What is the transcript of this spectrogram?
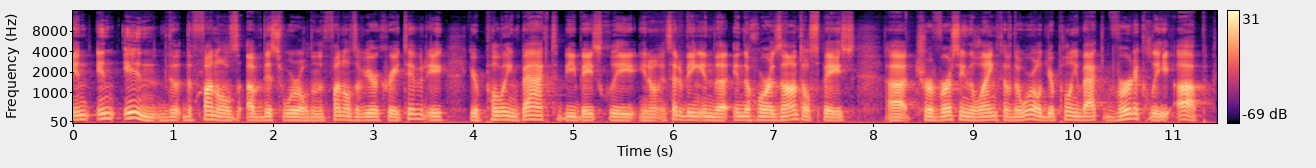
in in in the, the funnels of this world and the funnels of your creativity you're pulling back to be basically you know instead of being in the in the horizontal space uh, traversing the length of the world you're pulling back vertically up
